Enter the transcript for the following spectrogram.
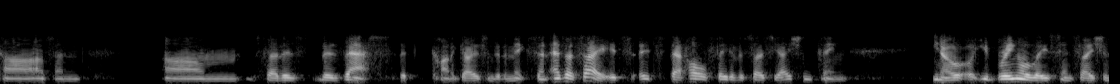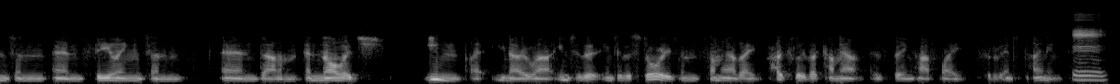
cars, and um, so there's there's that that kind of goes into the mix. And as I say, it's it's that whole feat of association thing. You know, you bring all these sensations and, and feelings and and um, and knowledge in uh, you know uh, into the into the stories, and somehow they hopefully they come out as being halfway sort of entertaining. Mm.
